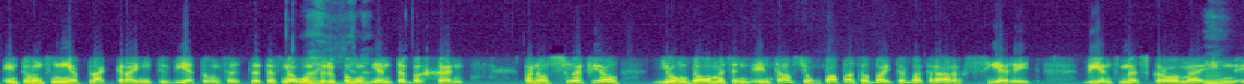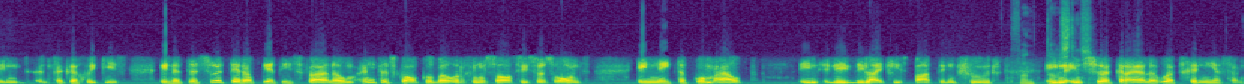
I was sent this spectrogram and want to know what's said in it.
En toe ons nie 'n plek kry nie, toe weet ons dit is nou ons roeping om een te begin. Want ons soveel jong dames en en selfs jong pappas daar buite wat regtig seer het weens miskrame hmm. en en en sulke goedjies. En dit is so terapeuties vir hulle om in te skakel by organisasies soos ons en net te kom help en die die lyfies pad en voer. En en so kry hulle ook genesing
